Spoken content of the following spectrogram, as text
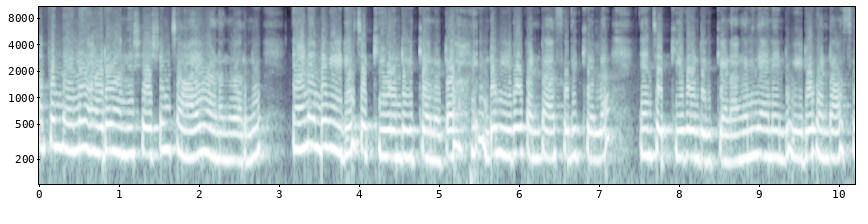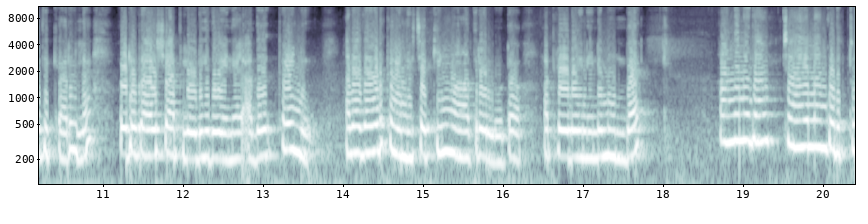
അപ്പൊ എന്താണ് അവർ വന്ന ശേഷം ചായ വേണമെന്ന് പറഞ്ഞു. ഞാൻ എന്റെ വീഡിയോ ചെക്ക് ചെയ്തുകൊണ്ടിരിക്കുകയാണ് കേട്ടോ. എന്റെ വീഡിയോ കണ്ട് ആസ്വദിക്കുകയല്ല ഞാൻ ചെക്ക് ചെയ്തുകൊണ്ടിരിക്കുകയാണ്. അങ്ങനെ ഞാൻ എന്റെ വീഡിയോ കണ്ട് ആസ്വദിക്കാറില്ല. ഒരു പ്രാവശ്യം അപ്ലോഡ് ചെയ്ത് കഴിഞ്ഞാൽ അത് കഴിഞ്ഞു. അത് അതോട് കഴിഞ്ഞു. ചെക്കിങ് മാത്രമേ ഉള്ളൂ കേട്ടോ. അപ്ലോഡ് ചെയ്യുന്നതിന്റെ മുമ്പ്. അങ്ങനെ ഇതാ ചായ എല്ലാം കൊടുത്തു.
